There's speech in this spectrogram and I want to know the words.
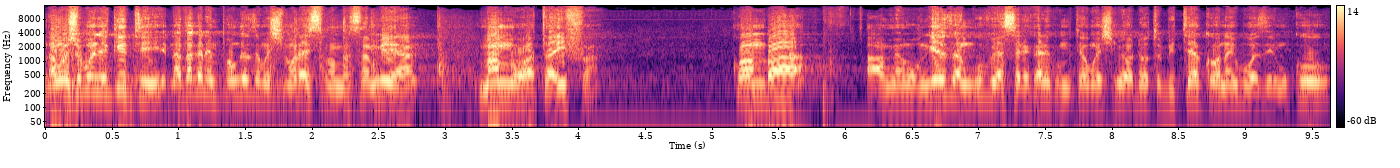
Na Mheshimiwa Mwenyekiti, nataka nimpongeze Mheshimiwa Rais Mama Samia, mama wa taifa, kwamba ameongeza nguvu ya serikali kumteua Mheshimiwa Doto Biteko, naibu waziri mkuu,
